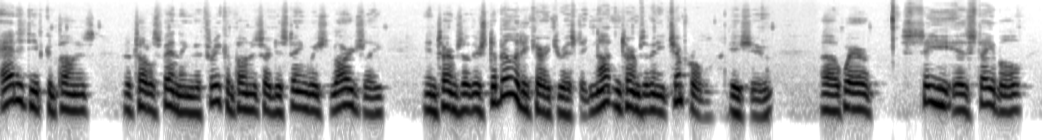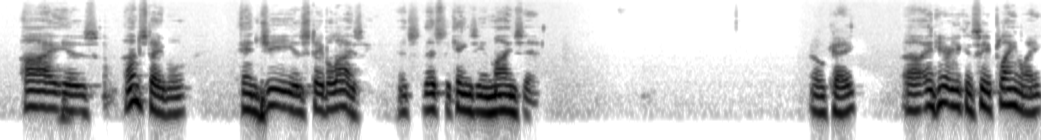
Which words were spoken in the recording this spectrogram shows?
additive components of total spending. The three components are distinguished largely in terms of their stability characteristic, not in terms of any temporal issue, uh, where C is stable, I is unstable, and G is stabilizing. That's, that's the Keynesian mindset. Okay. Uh, and here you can see plainly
